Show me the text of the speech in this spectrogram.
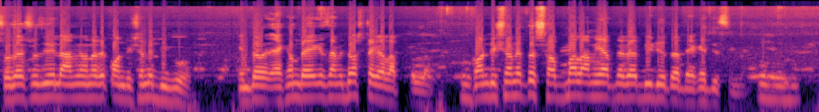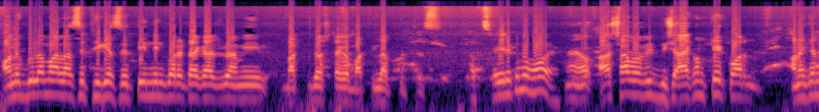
সোজাসুজি হলে আমি ওনার কন্ডিশনে দিব। কিন্তু এখন দেখা গেছে আমি দশ টাকা লাভ করলাম। কন্ডিশনে তো সব মাল আমি আপনারা ভিডিওতে দেখাইতেছি না। অনেকগুলো মাল আছে ঠিক আছে তিন দিন পরে টাকা আসবে আমি বাড়তি দশ টাকা বাড়তি লাভ করতেছি। আচ্ছা এরকমও হয়? হ্যাঁ স্বাভাবিক বিষয়। এখন কে কর অনেকজন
